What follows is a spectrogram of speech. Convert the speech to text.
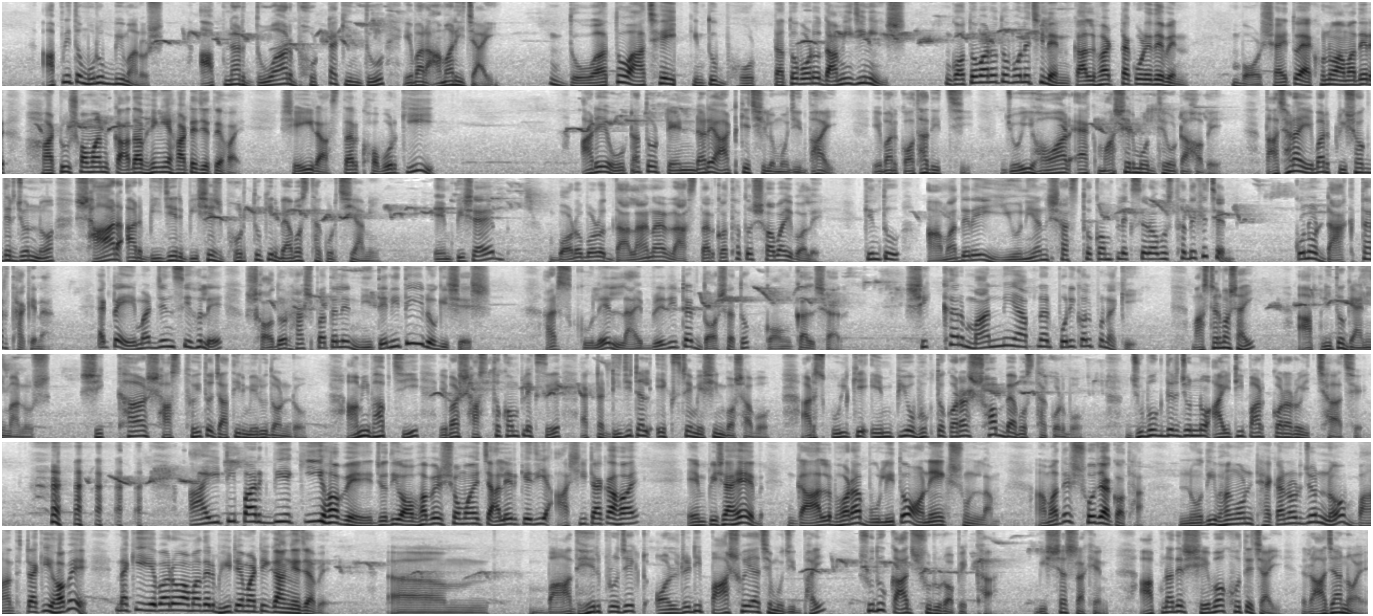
আপনি তো মুরব্বী মানুষ। আপনার দোয়ার ভোটটা কিন্তু এবার আমারই চাই। দোয়া তো আছেই, কিন্তু ভোটটা তো বড় দামি জিনিস। গতবারও তো বলেছিলেন, কালভারটা করে দেবেন। বর্ষায় তো এখনও আমাদের হাঁটু সমান কাদা ভেঙে হাঁটে যেতে হয়। সেই রাস্তার খবর কি? আরে ওটা তো টেন্ডারে আটকে ছিল মজিদ ভাই। এবার কথা দিচ্ছি, জয়ী হওয়ার এক মাসের মধ্যে ওটা হবে। তাছাড়া এবার কৃষকদের জন্য সার আর বীজের বিশেষ ভর্তুকির ব্যবস্থা করছি আমি। এমপি সাহেব, বড় বড় দালান আর রাস্তার কথা তো সবাই বলে। কিন্তু আমাদের এই ইউনিয়ন স্বাস্থ্য কমপ্লেক্সের অবস্থা দেখেছেন? কোনো ডাক্তার থাকে না। একটা এমার্জেন্সি হলে সদর হাসপাতালে নিতে নিতেই রোগী শেষ। আর স্কুলের লাইব্রেরিটার দশা তো কঙ্কালসার শিক্ষার মান নিয়ে আপনার পরিকল্পনা কি? মাস্টারমশাই আপনি তো জ্ঞানী মানুষ। শিক্ষা স্বাস্থ্যই তো জাতির মেরুদণ্ড। আমি ভাবছি এবার স্বাস্থ্য কমপ্লেক্সে একটা ডিজিটাল এক্স রে মেশিন বসাবো আর স্কুলকে এমপিও ভুক্ত করার সব ব্যবস্থা করব। যুবকদের জন্য আইটি পার্ক করারও ইচ্ছা আছে। আইটি পার্ক দিয়ে কি হবে? যদি অভাবের সময় চালের কেজি আশি টাকা হয় এমপি সাহেব গাল ভরা বুলি তো অনেক শুনলাম। আমাদের সোজা কথা নদী ভাঙন ঠেকানোর জন্য বাঁধটা কি হবে নাকি এবারও আমাদের ভিটেমাটি গাঙে যাবে? বাঁধের প্রজেক্ট অলরেডি পাশ হয়ে আছে মুজিদ ভাই। শুধু কাজ শুরুর অপেক্ষা। বিশ্বাস রাখেন আপনাদের সেবক হতে চাই রাজা নয়।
